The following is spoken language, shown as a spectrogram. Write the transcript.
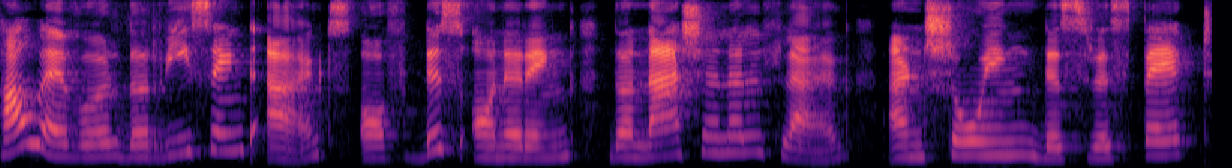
However, the recent acts of dishonoring the national flag and showing disrespect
